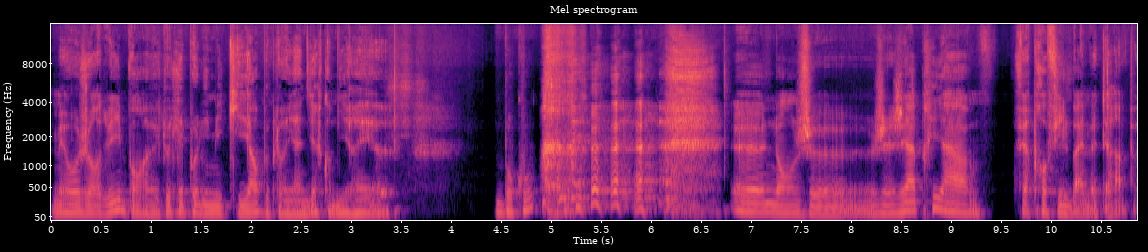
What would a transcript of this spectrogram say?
Mais aujourd'hui, bon, avec toutes les polémiques qu'il y a, on peut plus rien dire, comme dirait euh, beaucoup. non, je j'ai appris à faire profil bas et me taire un peu.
